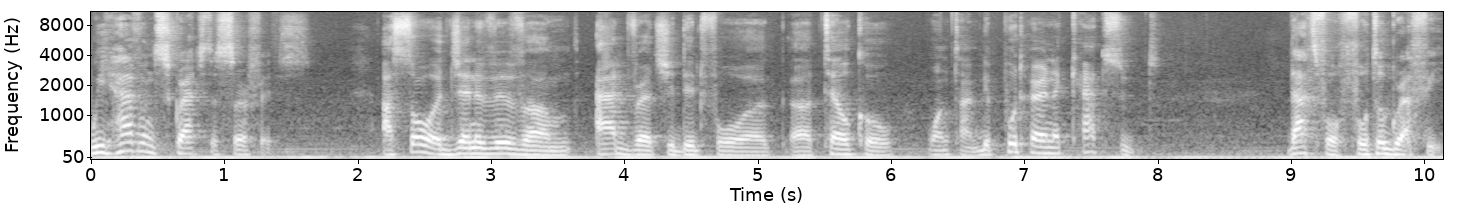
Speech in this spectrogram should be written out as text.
we haven't scratched the surface. I saw a Genevieve um, advert she did for uh, Telco one time. They put her in a cat suit. That's for photography.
